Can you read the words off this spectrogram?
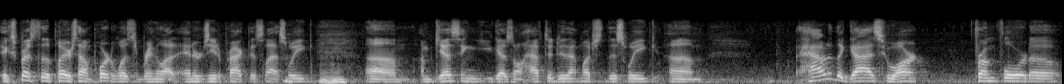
express to the players how important it was to bring a lot of energy to practice last week. Mm-hmm. Um, I'm guessing you guys don't have to do that much this week. Um, how do the guys who aren't from Florida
